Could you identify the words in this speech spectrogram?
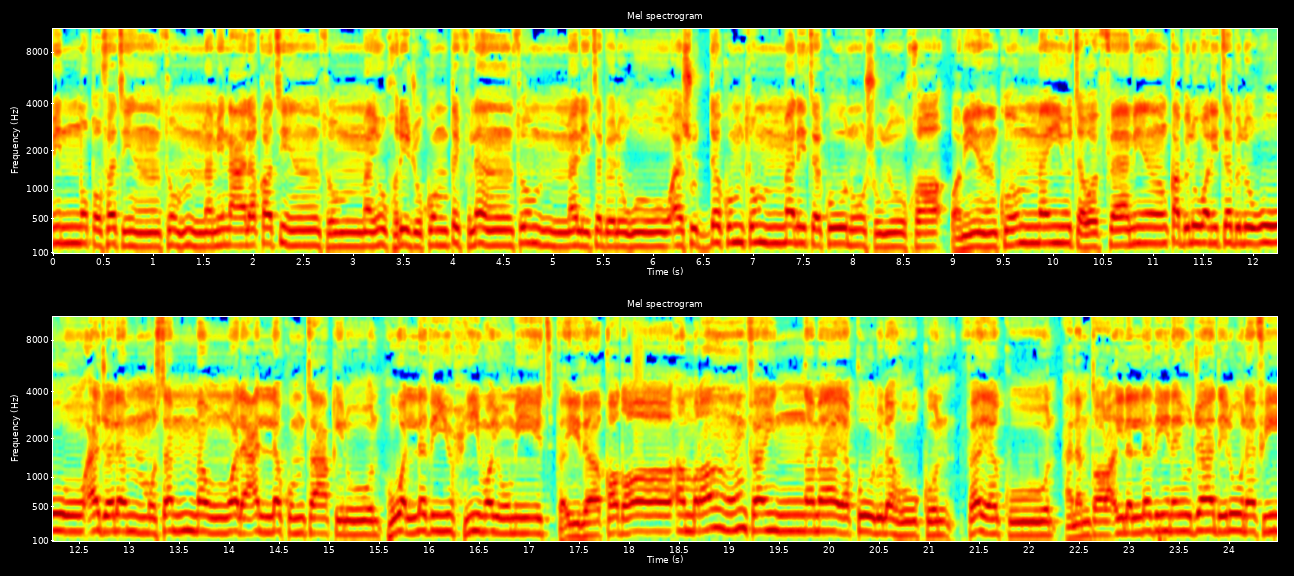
من نطفة ثم من علقة ثم يخرجكم طفلا ثم لتبلغوا أشدكم ثم لتكونوا شيوخا. ومنكم من يتوفى من قبل ولتبلغوا أجلا مسمى ولعلكم تعقلون. هو الذي يحيي ويميت. فإذا قضى أمرا إنما يقول له كن فيكون. ألم تر إلى الذين يجادلون في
